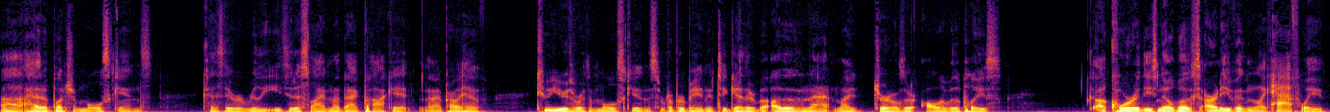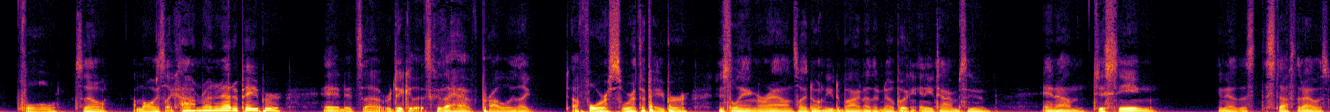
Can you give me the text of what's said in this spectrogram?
Uh, I had a bunch of moleskins because they were really easy to slide in my back pocket. And I probably have two years worth of moleskins rubber banded together. But other than that, my journals are all over the place. A quarter of these notebooks aren't even like halfway full. So I'm always like, oh, I'm running out of paper. And it's uh, ridiculous because I have probably like a fourth's worth of paper just laying around. So I don't need to buy another notebook anytime soon. And um, just seeing, you know, the, the stuff that I was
